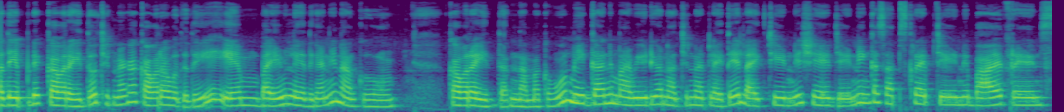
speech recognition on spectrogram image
అది ఎప్పుడే కవర్ అవుతుందో చిన్నగా కవర్ అవుతుంది. ఏం భయం లేదు కానీ నాకు కవర్ అవుతుంది నమ్మకము. మీకు కానీ మా వీడియో నచ్చినట్లయితే లైక్ చేయండి షేర్ చేయండి ఇంకా సబ్స్క్రైబ్ చేయండి. Bye friends.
